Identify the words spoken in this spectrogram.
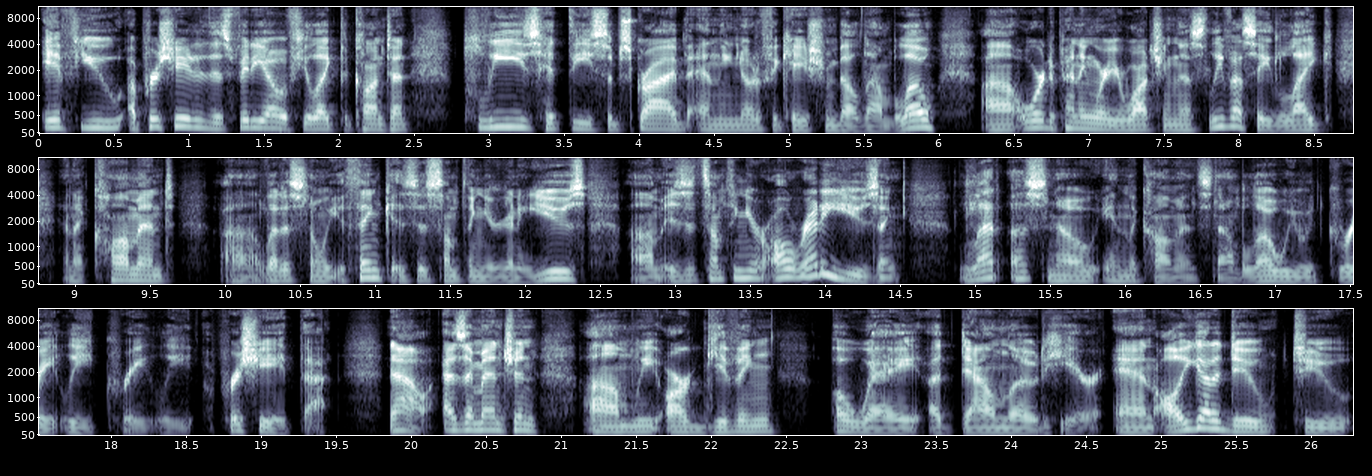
If you appreciated this video, if you like the content, please hit the subscribe and the notification bell down below. Uh, or depending where you're watching this, leave us a like and a comment. Uh, let us know what you think. Is this something you're going to use? Um, is it something you're already using? Let us know in the comments down below. We would greatly, greatly appreciate that. Now, as I mentioned, um, we are giving away a download here. And all you got to do to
